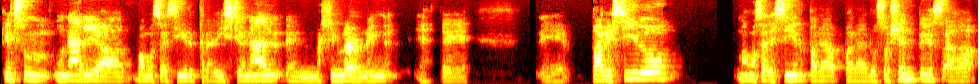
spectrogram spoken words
que es un, área, vamos a decir, tradicional en Machine Learning, este, eh, parecido, vamos a decir, para, para, los oyentes a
